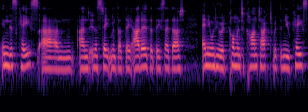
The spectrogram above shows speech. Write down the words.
In this case, um, and in a statement that they added, that they said that anyone who had come into contact with the new case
